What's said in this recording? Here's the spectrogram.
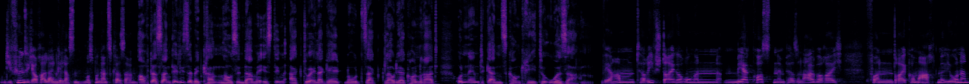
Und die fühlen sich auch alleingelassen, muss man ganz klar sagen. Auch das St. Elisabeth Krankenhaus in Damme ist in aktueller Geldnot, sagt Claudia Konrad und nennt ganz konkrete Ursachen. Wir haben Tarifsteigerungen, Mehrkosten im Personalbereich von 3,8 Millionen,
